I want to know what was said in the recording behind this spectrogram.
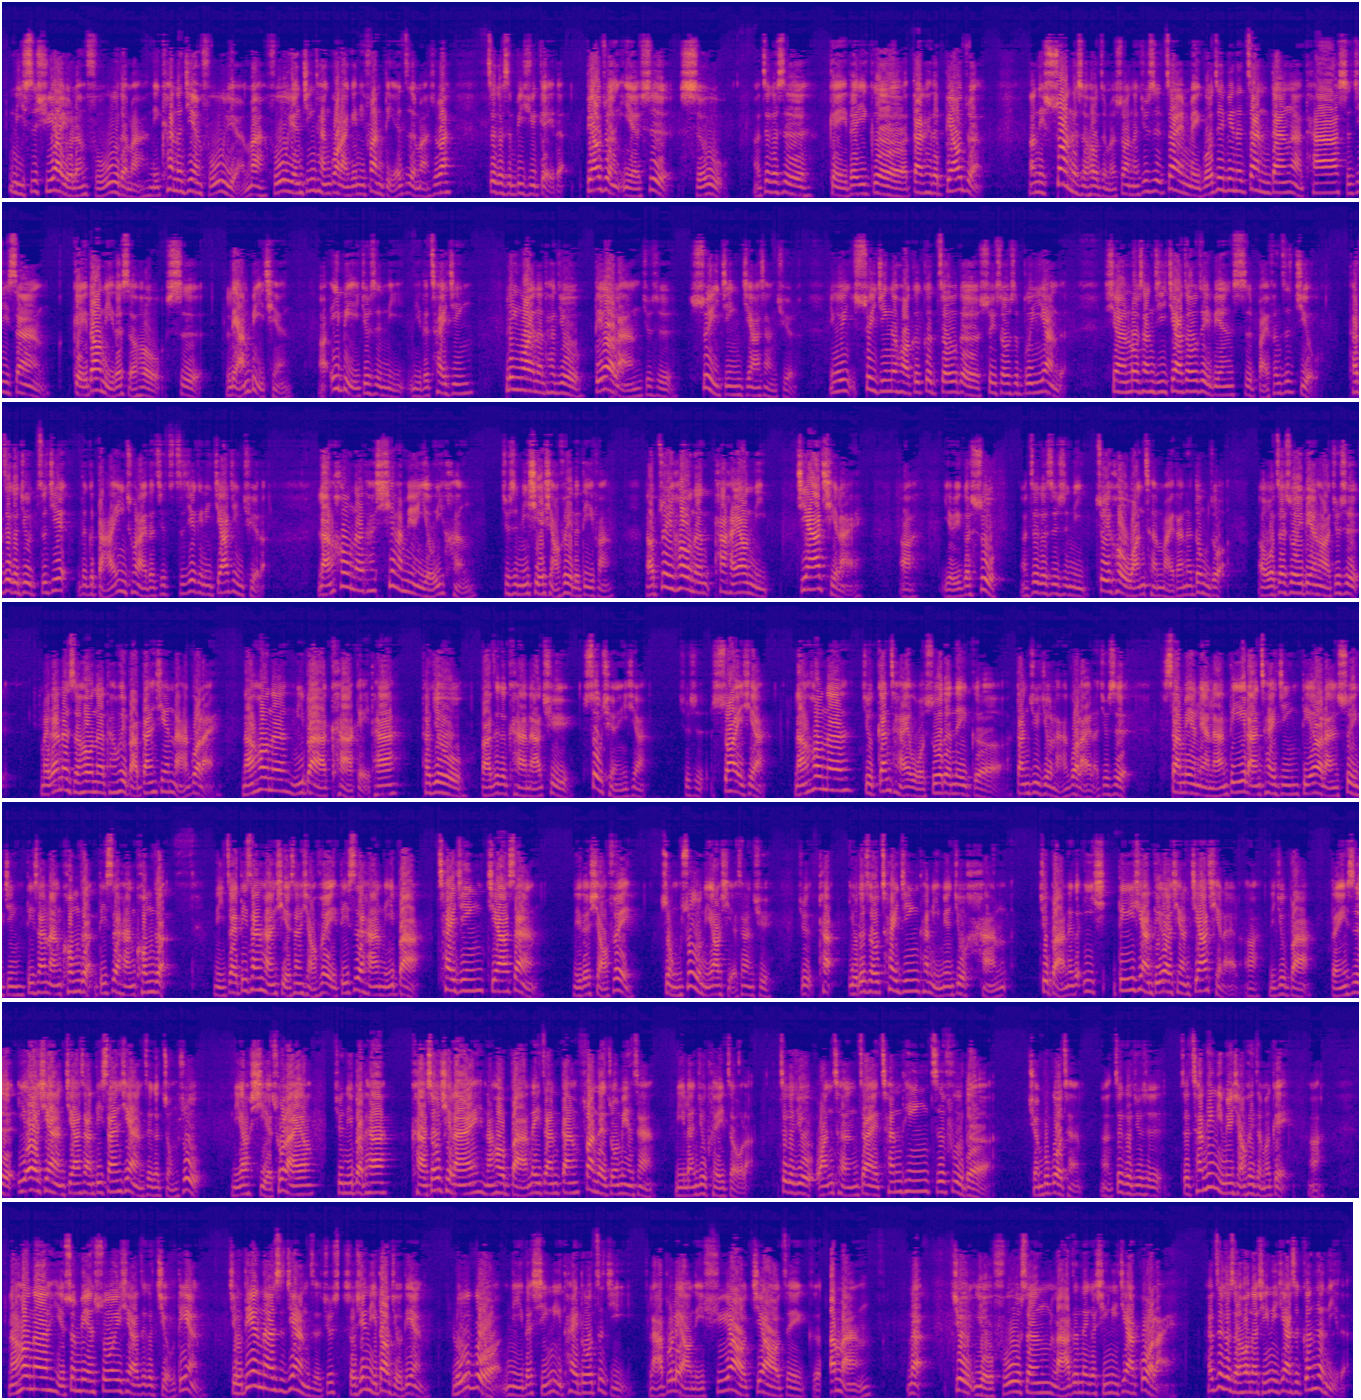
你是需要有人服务的嘛？你看得见服务员嘛？服务员经常过来给你放碟子嘛，是吧？这个是必须给的，标准也是十五啊，这个是给的一个大概的标准。那你算的时候怎么算呢？就是在美国这边的账单啊，它实际上给到你的时候是两笔钱啊，一笔就是你你的菜金，另外呢，它就第二栏就是税金加上去了。因为税金的话，各个州的税收是不一样的。像洛杉矶、加州这边是百分之九，它这个就直接那个打印出来的就直接给你加进去了。然后呢，它下面有一横，就是你写小费的地方。然后最后呢，它还要你加起来啊，有一个数啊，这个就是你最后完成买单的动作啊。我再说一遍啊，就是买单的时候呢，他会把单先拿过来，然后呢，你把卡给他。他就把这个卡拿去授权一下，就是刷一下，然后呢，就刚才我说的那个单据就拿过来了，就是上面两栏，第一栏菜金，第二栏税金，第三栏空着，第四行空着。你在第三行写上小费，第四行你把菜金加上你的小费总数你要写上去，就它有的时候菜金它里面就含就把那个一第一项、第二项加起来了啊，你就把。等于是一二项加上第三项这个总数，你要写出来哦。就你把它卡收起来，然后把那张单放在桌面上，你人就可以走了。这个就完成在餐厅支付的全部过程啊。这个就是在餐厅里面小费怎么给啊？然后呢，也顺便说一下这个酒店。酒店呢是这样子，就是首先你到酒店，如果你的行李太多自己拿不了，你需要叫这个帮忙，那。就有服务生拿着那个行李架过来，那这个时候呢，行李架是跟着你的，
